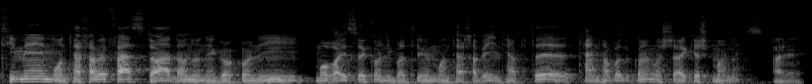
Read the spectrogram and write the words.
تیم منتخب فصل تا الان رو نگاه کنی مقایسه کنی با تیم منتخب این هفته تنها بازیکن مشترکش مان است آره.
